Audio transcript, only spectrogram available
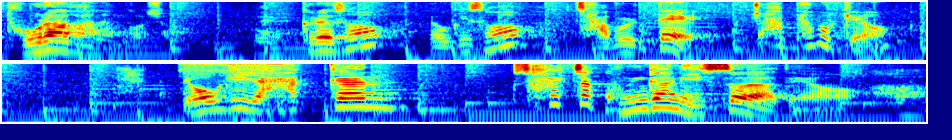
돌아가는 거죠. 네. 그래서 여기서 잡을 때 쫙 펴볼게요. 여기 약간 살짝 공간이 있어야 돼요. 아.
